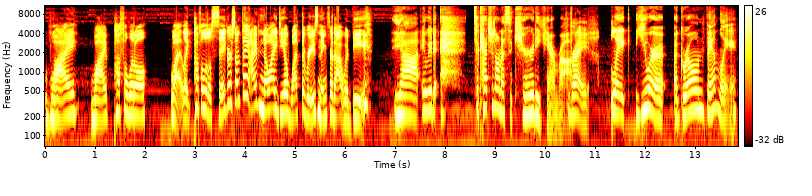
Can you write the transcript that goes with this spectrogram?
why? Why puff a little, what, like puff a little sig or something? I have no idea what the reasoning for that would be. Yeah, it would to catch it on a security camera. Right. Like you are a grown family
